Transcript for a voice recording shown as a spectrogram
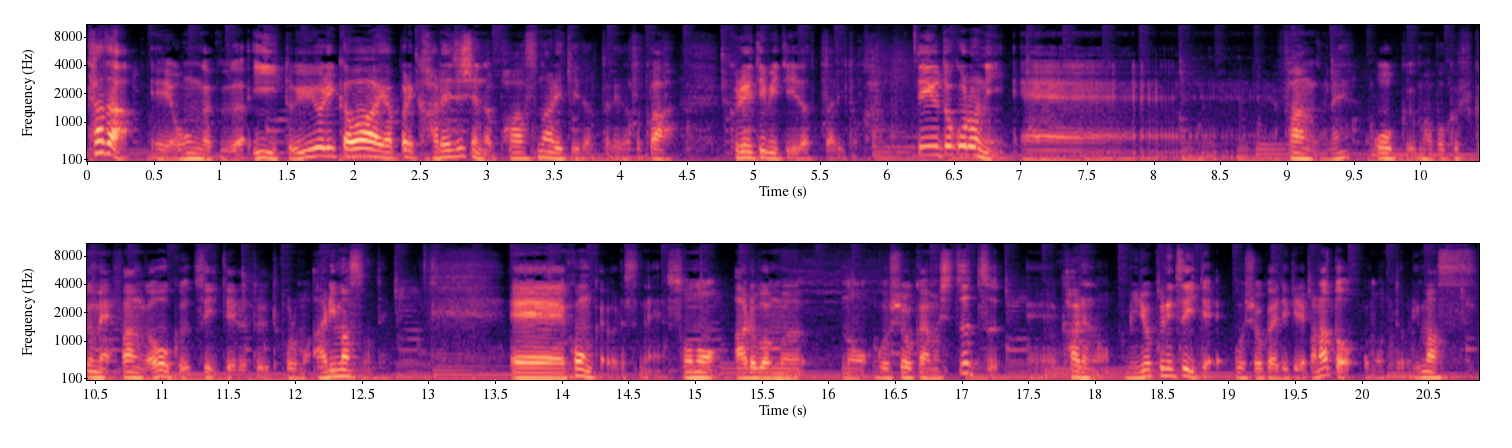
ただ、えー、音楽がいいというよりかは、やっぱり彼自身のパーソナリティだったりだとか、クリエイティビティだったりとか、っていうところに、えー、ファンがね、多く、まあ、僕含めファンが多くついているというところもありますので、えー、今回はですね、そのアルバムのご紹介もしつつ、えー、彼の魅力についてご紹介できればなと思っております。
